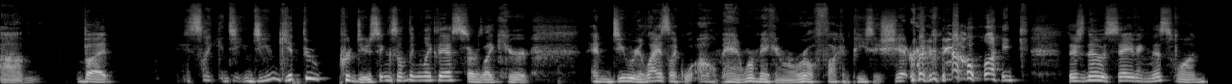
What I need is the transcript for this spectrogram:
um but it's like do, do, you get through producing something like this? Or like you're and do you realize like well, oh man we're making a real fucking piece of shit right now like there's no saving this one.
